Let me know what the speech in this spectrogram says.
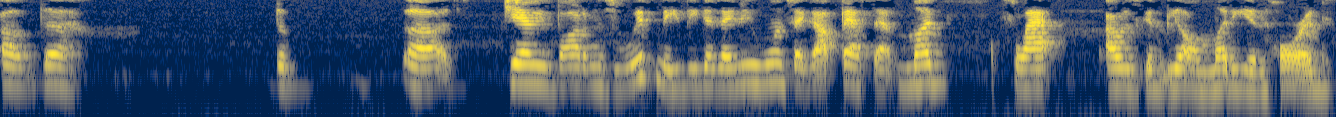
of the the uh, jammy bottoms with me because I knew once I got past that mud flat, I was going to be all muddy and horrid,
